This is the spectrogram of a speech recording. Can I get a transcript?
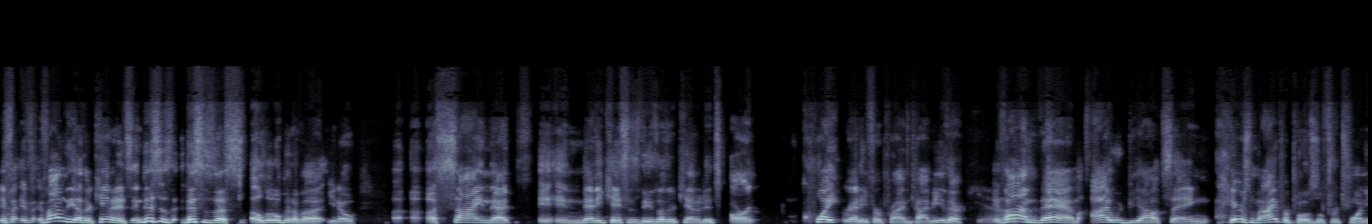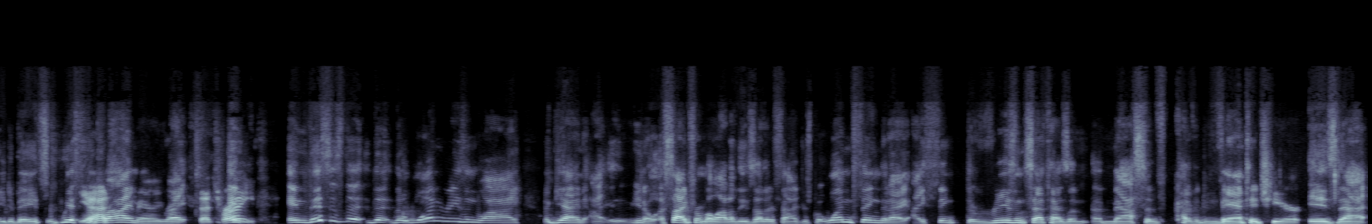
if, if, if i'm the other candidates and this is this is a, a little bit of a you know a, a sign that in many cases these other candidates aren't quite ready for prime time either. Yeah. If I'm them, I would be out saying, "Here's my proposal for 20 debates with yes. the primary." Right. That's right. And, and this is the, the the one reason why, again, I, you know, aside from a lot of these other factors, but one thing that I I think the reason Seth has a, a massive kind of advantage here is that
